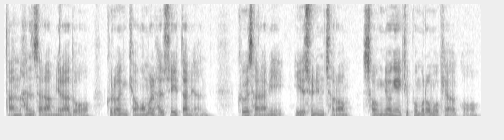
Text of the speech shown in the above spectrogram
단 한 사람이라도 그런 경험을 할 수 있다면 그 사람이 예수님처럼 성령의 기쁨으로 목회하고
